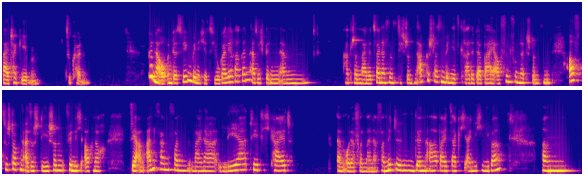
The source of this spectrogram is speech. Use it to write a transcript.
weitergeben zu können. Genau, und deswegen bin ich jetzt Yogalehrerin. Also ich bin, ähm, habe schon meine 250 Stunden abgeschlossen, bin jetzt gerade dabei, auf 500 Stunden aufzustocken. Also stehe schon, finde ich, auch noch sehr am Anfang von meiner Lehrtätigkeit ähm, oder von meiner vermittelnden Arbeit, sage ich eigentlich lieber. Ähm,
